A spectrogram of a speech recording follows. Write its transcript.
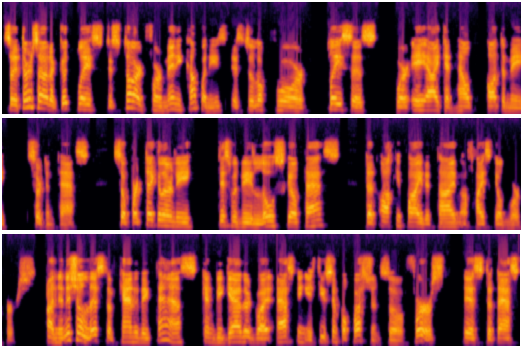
So it turns out a good place to start for many companies is to look for places where AI can help automate certain tasks. So particularly this would be low skilled tasks that occupy the time of high skilled workers. An initial list of candidate tasks can be gathered by asking a few simple questions. So, first, is the task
